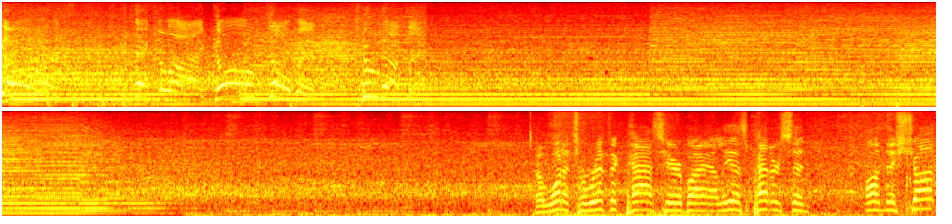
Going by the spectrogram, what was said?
scores! Nikolai Goldobin, 2 And what a terrific pass here by Elias Pettersson on the shot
